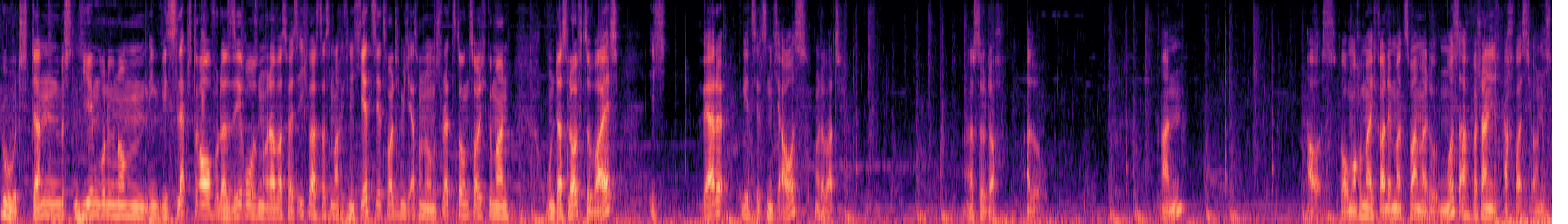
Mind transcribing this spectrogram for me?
gut, dann müssten hier im Grunde genommen irgendwie Slaps drauf oder Seerosen oder was weiß ich was. Das mache ich nicht jetzt. Jetzt wollte ich mich erstmal nur ums Redstone-Zeug kümmern. Und das läuft soweit. Ich werde... Geht's jetzt nicht aus? Oder was? Achso, doch. Also. An aus. Warum auch immer ich gerade immer zweimal drücken muss. Ach, wahrscheinlich, ach, weiß ich auch nicht.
